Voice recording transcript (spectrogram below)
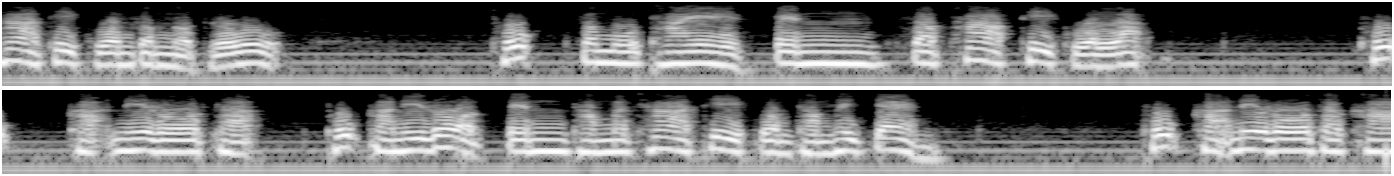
ชาติที่ควรกำหนดรู้ ทุกสมุทัยเป็นสภาพที่ควรละ ทุกขนิโรธ ทุกขานิโรธเป็นธรรมชาติที่ควรทำให้แจ้ง ทุกขานิโรธคา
